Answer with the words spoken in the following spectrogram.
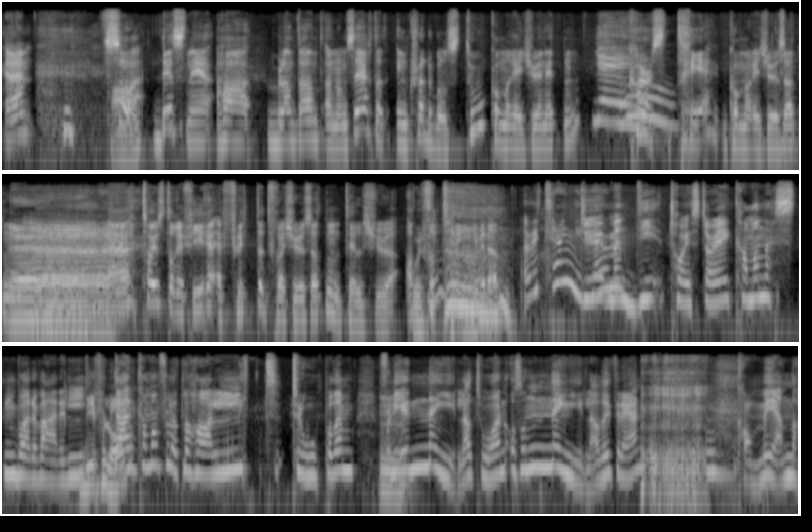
Eh, så Disney har annet annonsert at Incredibles 2 kommer i 2019. Yay. Cars 3 kommer i 2017. Eh, Uh, Toy Story 4 er flyttet fra 2017 til 2018. Hvorfor trenger vi den? Ja, vi trenger Du, den. men de, Toy Story kan man nesten bare være De får lov. Der kan man få lov til å ha litt tro på dem. For de Mm. naila toeren, og så naila de treeren. Kom igjen, da.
